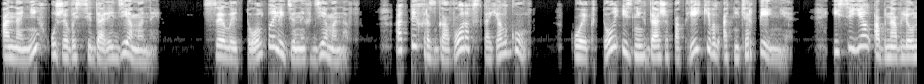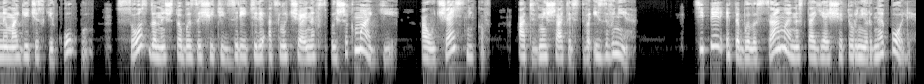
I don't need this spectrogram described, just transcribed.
а на них уже восседали демоны. Целые толпы ледяных демонов. От их разговоров стоял гул. Кое-кто из них даже покрикивал от нетерпения. И сиял обновленный магический купол, созданный, чтобы защитить зрителей от случайных вспышек магии, а участников – от вмешательства извне. Теперь это было самое настоящее турнирное поле.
